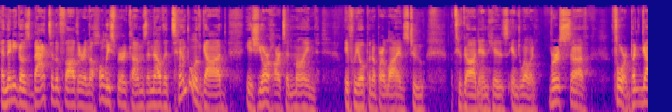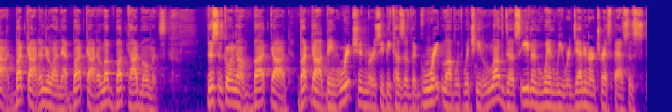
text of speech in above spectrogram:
and then he goes back to the Father, and the Holy Spirit comes, and now the temple of God is your heart and mind. If we open up our lives to to God and His indwelling, verse. Uh, Four, but God, but God, underline that, but God. I love but God moments. This is going on, but God, but God being rich in mercy because of the great love with which He loved us, even when we were dead in our trespasses.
